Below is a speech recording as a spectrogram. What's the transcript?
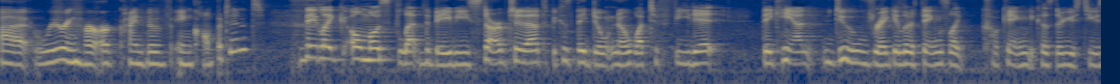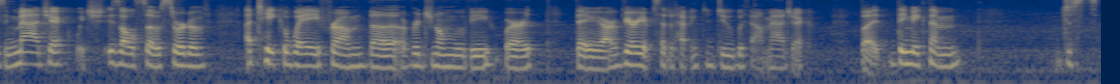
uh, rearing her are kind of incompetent. They, like, almost let the baby starve to death because they don't know what to feed it. They can't do regular things like cooking because they're used to using magic, which is also sort of a takeaway from the original movie where they are very upset at having to do without magic. But they make them just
